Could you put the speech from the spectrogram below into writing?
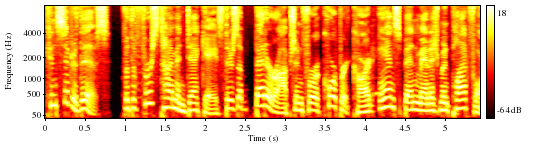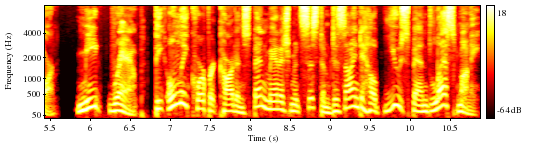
Consider this. For the first time in decades, there's a better option for a corporate card and spend management platform. Meet Ramp, the only corporate card and spend management system designed to help you spend less money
